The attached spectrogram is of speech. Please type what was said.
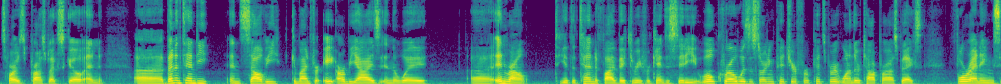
as far as prospects go. And uh, Benintendi and Salvy combined for eight RBIs in the way uh, in route to get the 10 to 5 victory for Kansas City. Wil Crowe was the starting pitcher for Pittsburgh, one of their top prospects. Four innings,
